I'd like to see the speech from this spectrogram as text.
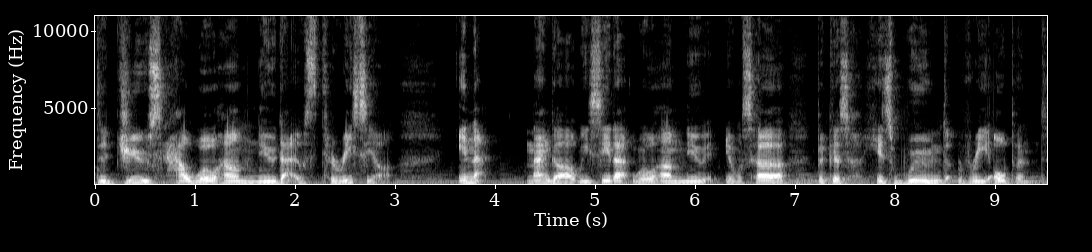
deduce how Wilhelm knew that it was Teresia. In that manga, we see that Wilhelm knew it was her because his wound reopened.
